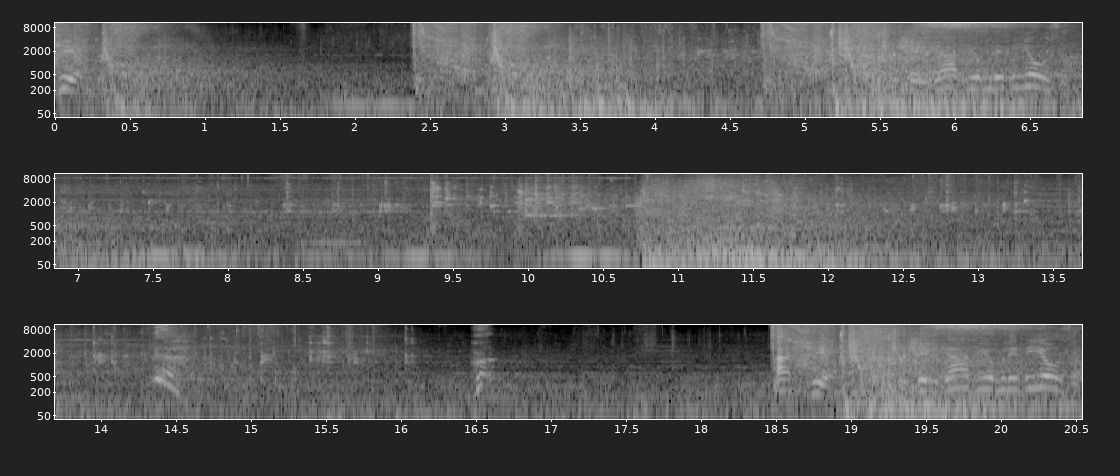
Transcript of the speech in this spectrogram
Accio. Wingardium Leviosa. Accio. Wingardium Leviosa.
